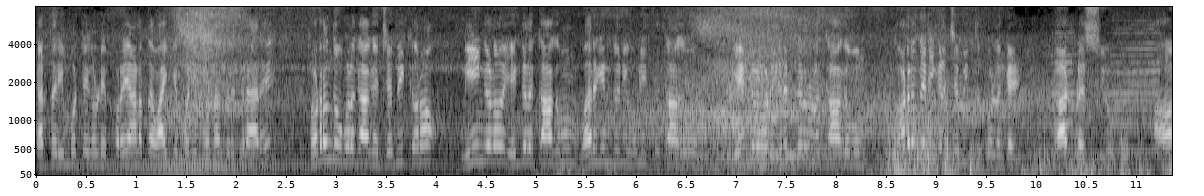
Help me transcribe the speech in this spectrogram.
கர்த்தர் இம்பட்டு எங்களுடைய பிரயாணத்தை வாய்க்க பண்ணி கொண்டு வந்திருக்கிறாரு தொடர்ந்து உங்களுக்காக ஜெபிக்கிறோம். நீங்களும் எங்களுக்காகவும் வருகின்ற துணி ஊழியத்துக்காகவும் எங்களோடு இருக்கிறவர்களுக்காகவும் தொடர்ந்து நீங்கள் ஜெபித்துக் கொள்ளுங்கள். காட் பிளஸ் யூ ஆம்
